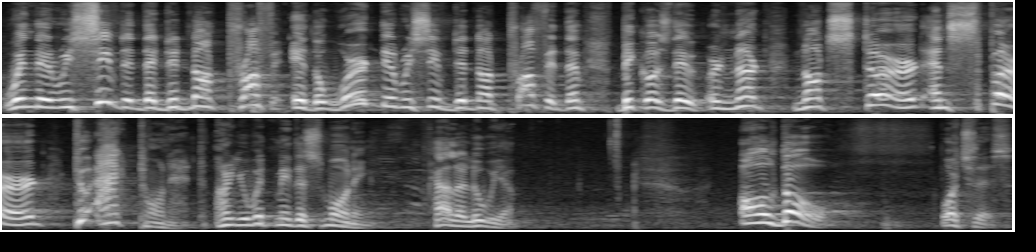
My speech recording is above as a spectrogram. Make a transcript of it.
when they received it, they did not profit. Eh, the word they received did not profit them because they were not, not stirred and spurred to act on it. Are you with me this morning? Hallelujah. Although, watch this,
